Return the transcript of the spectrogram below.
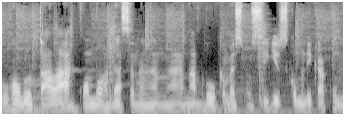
o Romulo tá lá com a mordaça na, na, na, boca, mas conseguiu se comunicar comigo.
